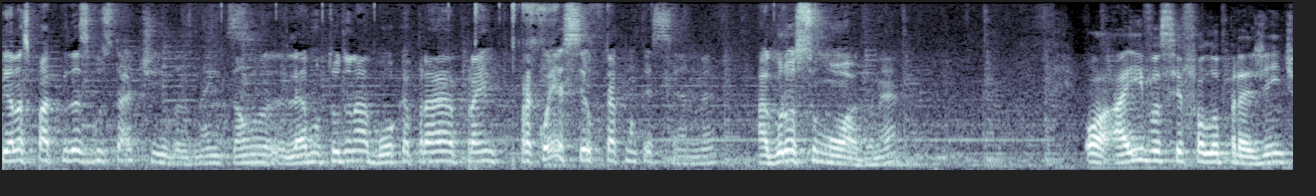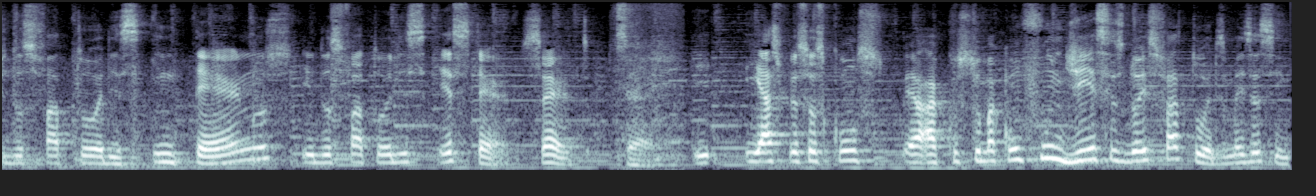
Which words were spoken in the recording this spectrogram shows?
pelas papilas gustativas, né? Então levam tudo na boca para conhecer o que está acontecendo, né? A grosso modo, né? Ó, aí você falou pra gente dos fatores internos e dos fatores externos, certo? Certo. E, e as pessoas cons, costumam confundir esses dois fatores, mas assim,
